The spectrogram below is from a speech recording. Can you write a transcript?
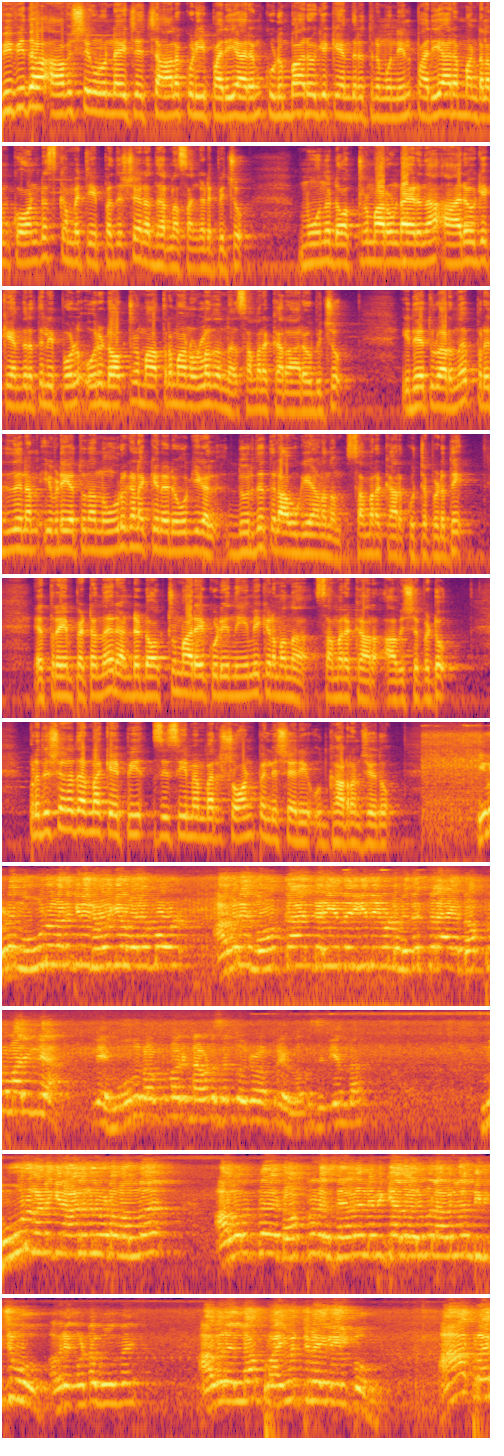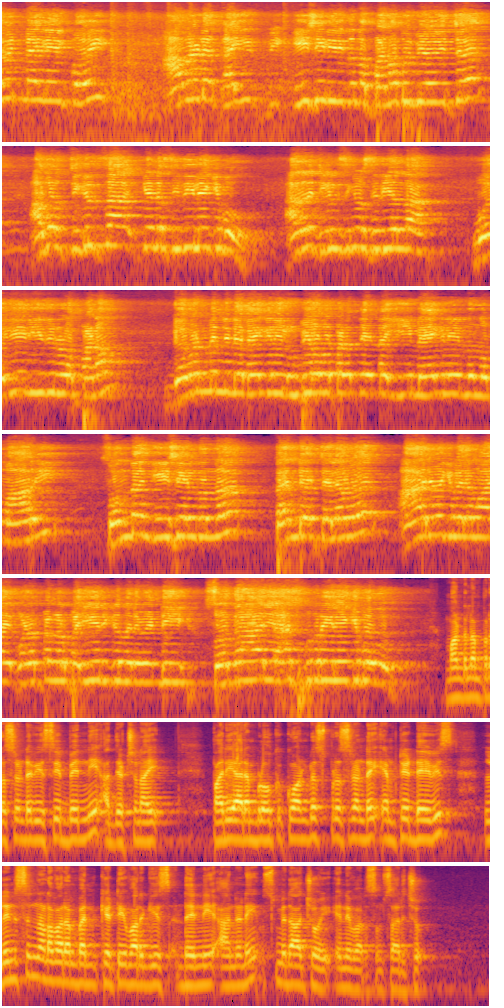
വിവിധ ആവശ്യങ്ങൾ ഉന്നയിച്ച് ചാലക്കുടി പരിയാരം കുടുംബാരോഗ്യ കേന്ദ്രത്തിനു മുന്നിൽ പരിയാരം മണ്ഡലം കോൺഗ്രസ് കമ്മിറ്റി പ്രതിഷേധ ധർണ സംഘടിപ്പിച്ചു. മൂന്ന് ഡോക്ടർമാർ ഉണ്ടായിരുന്ന ആരോഗ്യ കേന്ദ്രത്തിൽ ഇപ്പോൾ ഒരു ഡോക്ടർ മാത്രമാണുള്ളതെന്ന് സമരക്കാർ ആരോപിച്ചു. ഇതേ തുടർന്ന് പ്രതിദിനം ഇവിടെ എത്തുന്ന നൂറുകണക്കിന് രോഗികൾ ദുരിതത്തിലാവുകയാണെന്നും സമരക്കാർ കുറ്റപ്പെടുത്തി. എത്രയും പെട്ടെന്ന് രണ്ട് ഡോക്ടർമാരെ കൂടി നിയമിക്കണമെന്ന് സമരക്കാർ ആവശ്യപ്പെട്ടു. പ്രതിഷേധ ധർണ K P C C member Shone Pellissery ഉദ്ഘാടനം ചെയ്തു. ഇവിടെ നൂറുകണക്കിന് രോഗികൾ വരുമ്പോൾ അവരെ നോക്കാൻ കഴിയുന്ന രീതിയിലുള്ള വിദഗ്ധരായ ഡോക്ടർമാരില്ല. ഇല്ലേ മൂന്ന് ഡോക്ടർമാരുണ്ടാവേണ്ട സ്ഥലത്ത് ഒരു ഡോക്ടറേ ഉള്ളൂ. അപ്പൊ സ്ഥിതി എന്താ? നൂറുകണക്കിന് ആളുകൾ ഇവിടെ വന്ന് അവർക്ക് ഡോക്ടറുടെ സേവനം ലഭിക്കാതെ വരുമ്പോൾ അവരെല്ലാം തിരിച്ചു പോകും. അവരെങ്ങോട്ടാ പോകുന്നത് അവരെല്ലാം പ്രൈവറ്റ് മേഖലയിൽ പോകും. ആ പ്രൈവറ്റ് മേഖലയിൽ പോയി അവരുടെ കൈ കീശയിലിരിക്കുന്ന പണം ഉപയോഗിച്ച് അവർ ചികിത്സിക്കേണ്ട സ്ഥിതിയിലേക്ക് പോകും. അങ്ങനെ ചികിത്സിക്കുന്ന സ്ഥിതി എന്താ? വലിയ രീതിയിലുള്ള പണം ഗവൺമെന്റിന്റെ മേഖലയിൽ ഉപയോഗപ്പെടുത്തേണ്ട ഈ മേഖലയിൽ നിന്ന് മാറി സ്വന്തം കീശയിൽ നിന്ന് തന്റെ ചെലവ് ആരോഗ്യപരമായ കുഴപ്പങ്ങൾ പരിഹരിക്കുന്നതിന് വേണ്ടി സ്വകാര്യ ആശുപത്രിയിലേക്ക് പോകും. മണ്ഡലം പ്രസിഡന്റ് വി സി ബെന്നി അധ്യക്ഷനായി. Pariyaram block Congress president M T Davis Linson Nadavaramban K T Varghese Denny Antony Smitha Joy എന്നിവർ സംസാരിച്ചു.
